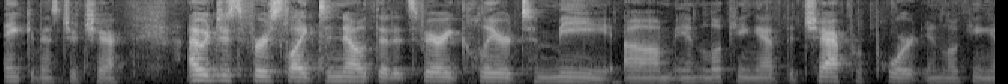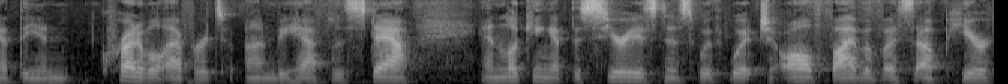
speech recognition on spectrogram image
Thank you, Mr. Chair. I would just first like to note that it's very clear to me, um, in looking at the CHAP report and looking at the incredible efforts on behalf of the staff and looking at the seriousness with which all five of us up here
